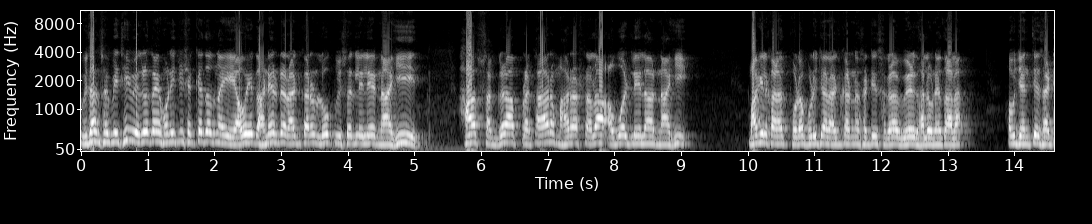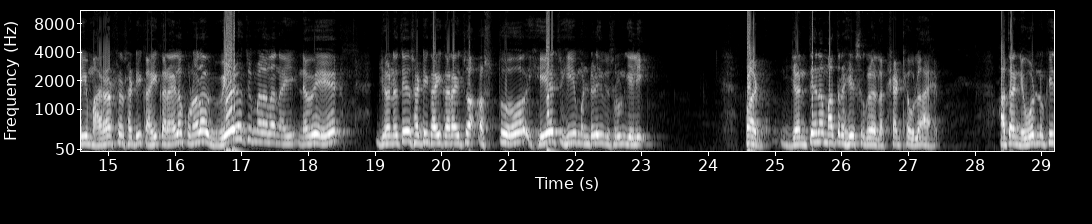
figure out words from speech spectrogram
विधानसभेतही वेगळं काही होण्याची शक्यताच नाही अहो हे घाणेरडं राजकारण लोक विसरलेले नाहीत. हा सगळा प्रकार महाराष्ट्राला आवडलेला नाही. मागील काळात फोडाफोडीच्या राजकारणासाठी सगळा वेळ घालवण्यात आला. अहो जनतेसाठी महाराष्ट्रासाठी काही करायला कोणाला वेळच मिळाला नाही. नव्हे जनतेसाठी काही करायचं असतं हेच ही मंडळी विसरून गेली. पण जनतेनं मात्र हे सगळं लक्षात ठेवलं आहे. आता निवडणुकीत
